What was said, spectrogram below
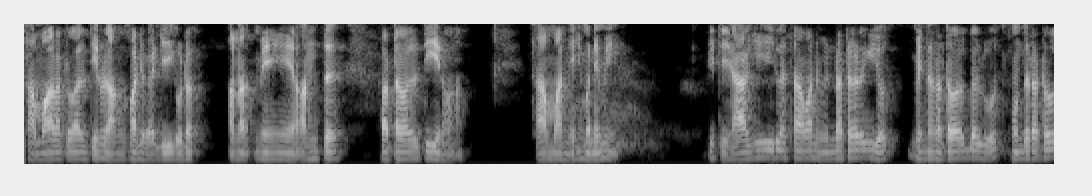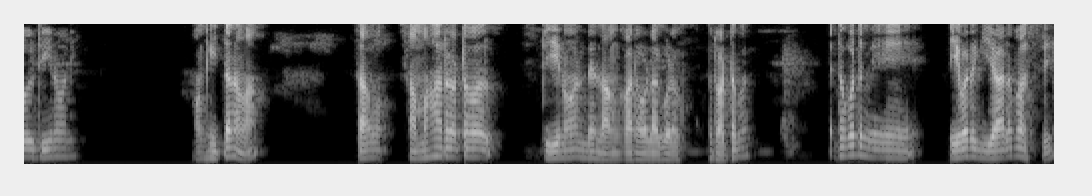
සමහර රටවල් තියෙන ලංකාවට වැඩි ගොඩක් අන මේ අන්ත රටවල් තියෙනවා. සාමාන්‍ය එහෙම නෙමෙයි. ඉතින් එහා ගිහිල්ලා සාමාන්‍ය වෙන රටකට ගියොත් වෙන රටවල් බැලුවොත් හොඳ රටවල් තියෙනවානේ. මං හිතනවා සමහර රටවල් තියෙනවනේ දැන් ලංකාවට වඩා ගොඩක් රටවල්. එතකොට මේ ඒවට ගියාට පස්සේ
